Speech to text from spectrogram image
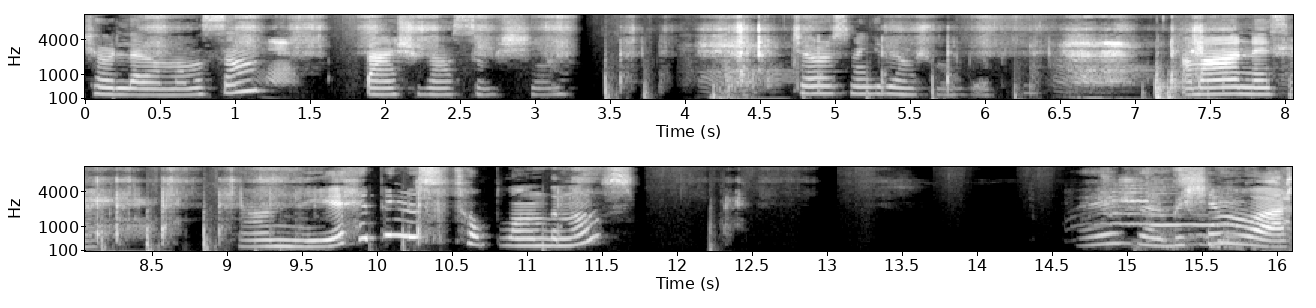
Körler anlamasın. Ben şuradan sıvışayım. Çevresine giriyormuşum gibi. Ama neyse. Ya niye hepiniz toplandınız? Hayırdır bir şey mi var?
